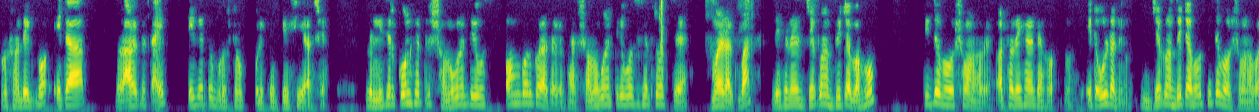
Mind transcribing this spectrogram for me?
প্রশ্ন দেখব, এটা আরেকটা টাইপ এই জাতীয় প্রশ্ন পরীক্ষায় বেশি আসে। নিচের কোন ক্ষেত্রে সমকোণী ত্রিভুজ অঙ্কন করা যাবে? ভাই, সমকোণী ত্রিভুজ ক্ষেত্রে হচ্ছে মনে রাখবা, যেখানে যে কোনো দুইটা বাহু তৃতীয় বাহুর সমান হবে। অর্থাৎ এখানে দেখো, এটা উল্টা নিয়ম। যে কোনো দুইটা বাহু তৃতীয় বাহুর সমান হবে।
